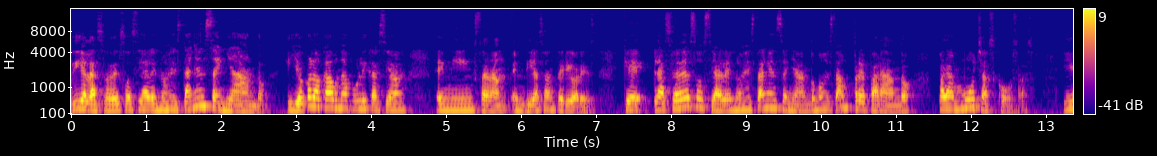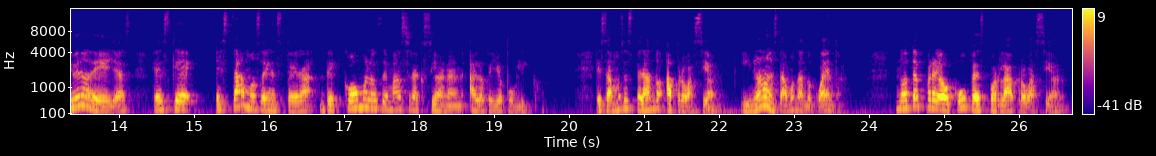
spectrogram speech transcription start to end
día las redes sociales nos están enseñando, y yo colocaba una publicación en mi Instagram en días anteriores, que las redes sociales nos están enseñando, nos están preparando para muchas cosas. Y una de ellas es que estamos en espera de cómo los demás reaccionan a lo que yo publico. Estamos esperando aprobación y no nos estamos dando cuenta. No te preocupes por la aprobación.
